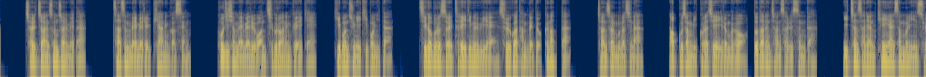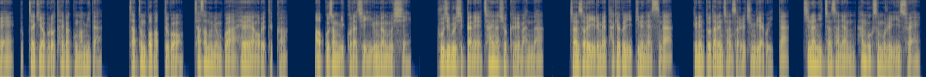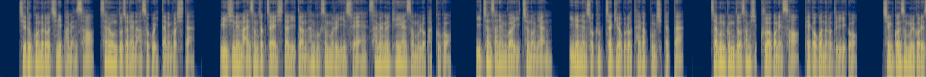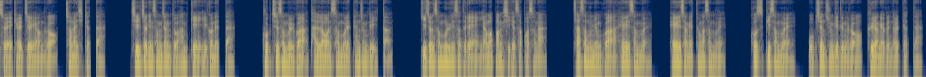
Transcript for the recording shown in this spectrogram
철저한 손절매다. 잦은 매매를 피하는 것은 포지션 매매를 원칙으로 하는 그에게 기본 중의 기본이다. 직업으로서의 trading을 위해 술과 담배도 끊었다. 전설 무너지나 압구정 미꾸라지의 이름으로 또 다른 전설을 쓴다. 2004년 KR 선물 인수에 흑자 기업으로 탈바꿈합니다. 자통법 앞두고 자산운용과 해외 영업의 특화, 압구정 미꾸라지 윤강로 씨, 부지불식 간의 차이나 쇼크를 만나 전설의 이름에 타격을 입기는 했으나 그는 또 다른 전설을 준비하고 있다. 지난 2004년 한국 선물을 인수해 제도권으로 진입하면서 새로운 도전에 나서고 있다는 것이다. 윤 씨는 만성적자에 시달리던 한국 선물을 인수해 사명을 KR 선물로 바꾸고 2004년과 2005년 2년 연속 흑자 기업으로 탈바꿈시켰다. 자본금도 39억 원에서 100억 원으로 늘리고 증권선물거래소의 결제회원으로 전환시켰다. 질적인 성장도 함께 일궈냈다. 국채선물과 달러원 선물에 편중돼 있던 기존 선물회사들의 영업 방식에서 벗어나 자산운용과 해외선물, 해외장외통화선물, 코스피 선물, 옵션 중개 등으로 그 영역을 넓혔다.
